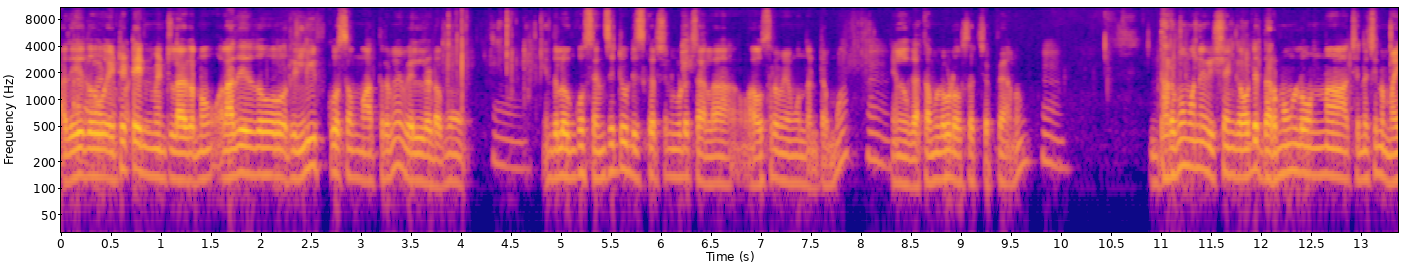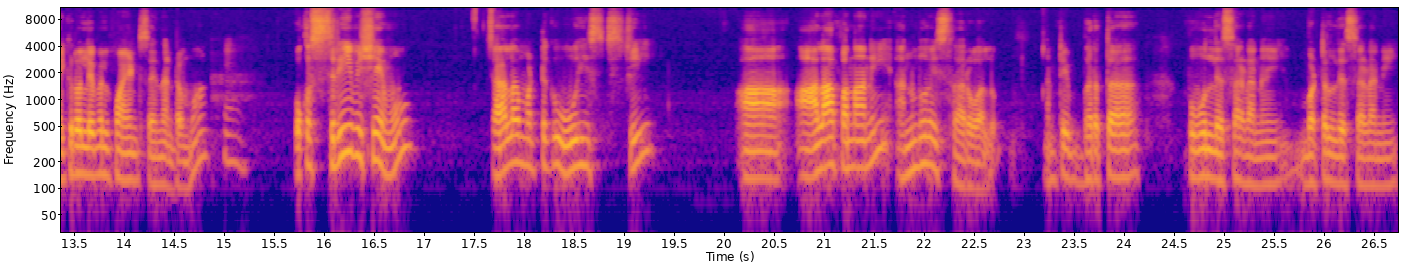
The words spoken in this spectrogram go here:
అదేదో ఎంటర్టైన్మెంట్ లాగానో అదేదో రిలీఫ్ కోసం మాత్రమే వెళ్ళడము. ఇందులో ఇంకో సెన్సిటివ్ డిస్కషన్ కూడా చాలా అవసరం ఏముందంటమ్మా? నేను గతంలో కూడా ఒకసారి చెప్పాను. ధర్మం అనే విషయం కాబట్టి ధర్మంలో ఉన్న చిన్న చిన్న మైక్రో లెవెల్ పాయింట్స్ ఏంటంటమ్మా ఒక స్త్రీ విషయము చాలా మట్టుకు ఊహించి ఆ ఆలాపనాన్ని అనుభవిస్తారు వాళ్ళు. అంటే భర్త పువ్వులు తెస్తాడని బట్టలు తెస్తాడని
